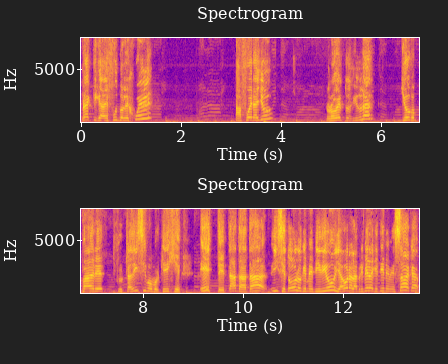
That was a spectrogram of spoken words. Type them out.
práctica de fútbol el jueves, afuera yo, Roberto titular, yo compadre frustradísimo porque dije, este, ta, ta, ta, hice todo lo que me pidió y ahora la primera que tiene me saca.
